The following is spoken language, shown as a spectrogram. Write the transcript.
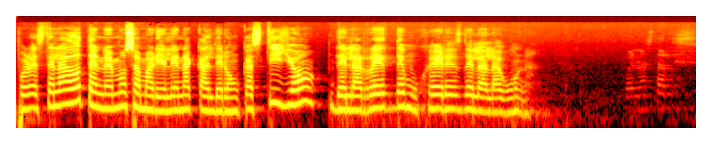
Por este lado tenemos a María Elena Calderón Castillo de la Red de Mujeres de la Laguna. Buenas tardes.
